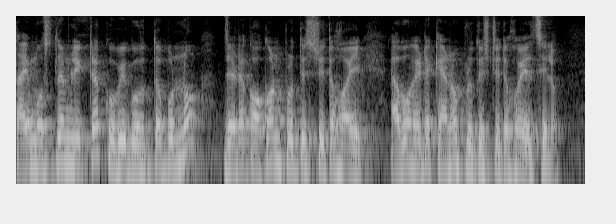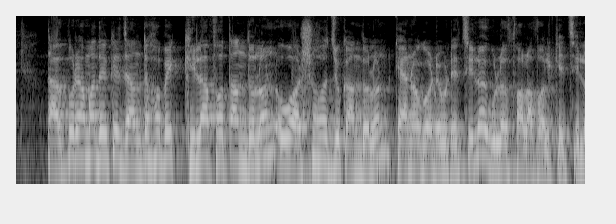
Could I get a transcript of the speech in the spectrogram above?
তাই মুসলিম লীগটা খুবই গুরুত্বপূর্ণ, যেটা কখন প্রতিষ্ঠিত হয় এবং এটা কেন প্রতিষ্ঠিত হয়েছিল। তারপরে আমাদেরকে জানতে হবে খিলাফত আন্দোলন ও অসহযোগ আন্দোলন কেন গড়ে উঠেছিল, এগুলোর ফলাফল কী ছিল।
